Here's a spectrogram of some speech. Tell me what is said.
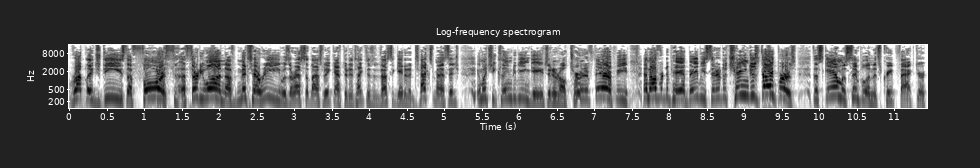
Rutledge Deas, the fourth, uh, 31 of Metairie, was arrested last week after detectives investigated a text message in which he claimed to be engaged in an alternative therapy and offered to pay a babysitter to change his diapers. The scam was simple in its creep factor.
